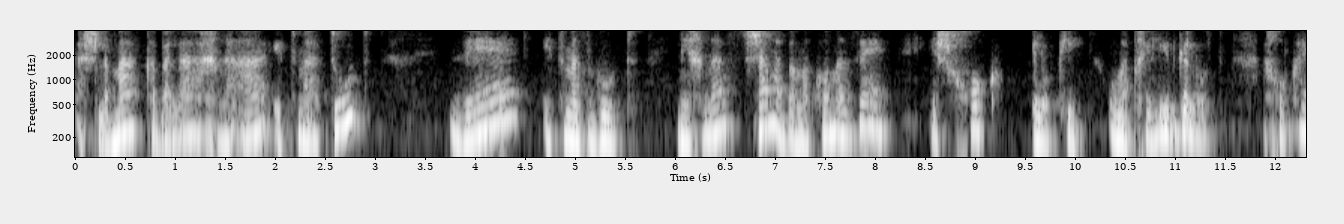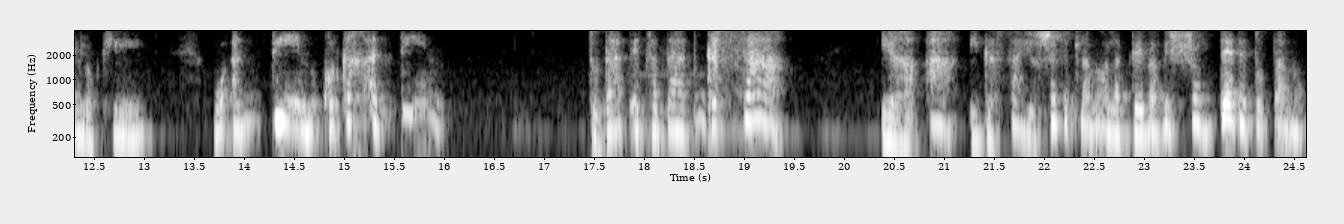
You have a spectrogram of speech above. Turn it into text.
השלמה, קבלה, הכנעה, התמעטות והתמזגות. נכנס שמה, במקום הזה, יש חוק אלוקי, הוא מתחיל להתגלות. החוק האלוקי הוא עדין, הוא כל כך עדין. תודעת עץ הדת, גסה. היא רעה, היא גסה, יושבת לנו על הטבע ושודדת אותנו.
